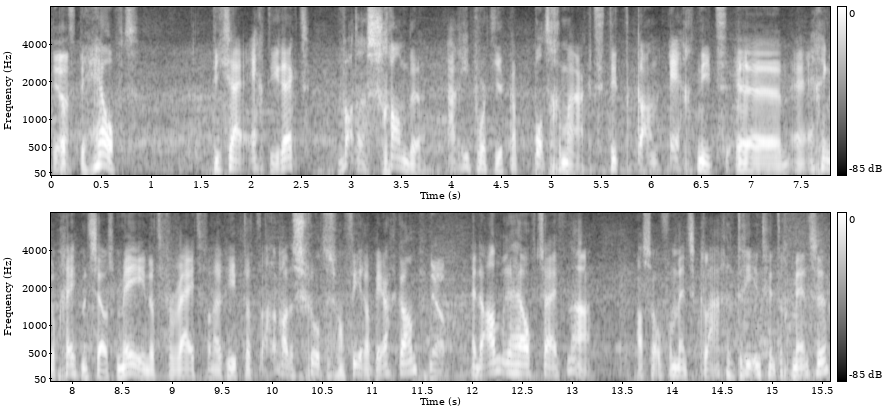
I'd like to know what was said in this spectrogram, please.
Dat de helft, die zei echt direct, wat een schande. Ariep wordt hier kapot gemaakt. Dit kan echt niet. Mm. en, en, ging op een gegeven moment zelfs mee in dat verwijt van Ariep dat het allemaal de schuld is van Vera Bergkamp. Ja. En de andere helft zei van, nou, als zoveel mensen klagen, 23 mensen,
